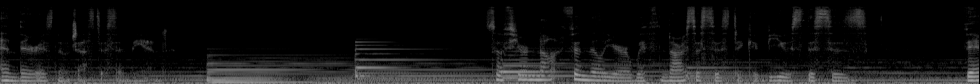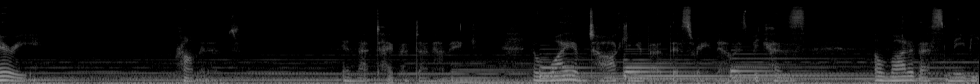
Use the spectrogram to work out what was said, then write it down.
And there is no justice in the end. So, if you're not familiar with narcissistic abuse, this is very prominent in that type of dynamic. And why I'm talking about this right now is because a lot of us may be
